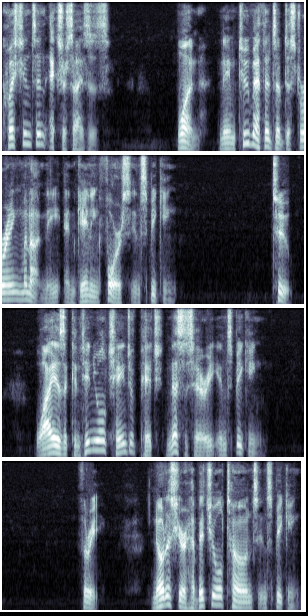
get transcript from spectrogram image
Questions and exercises. 1. Name two methods of destroying monotony and gaining force in speaking. 2. Why is a continual change of pitch necessary in speaking? 3. Notice your habitual tones in speaking.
